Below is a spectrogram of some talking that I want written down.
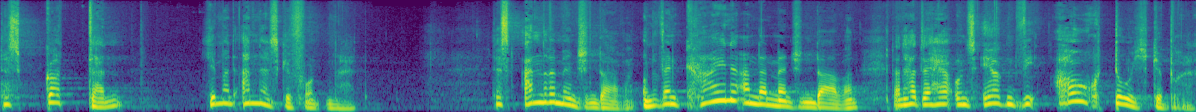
dass Gott dann jemand anders gefunden hat. Dass andere Menschen da waren. Und wenn keine anderen Menschen da waren, dann hat der Herr uns irgendwie auch durchgebracht.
